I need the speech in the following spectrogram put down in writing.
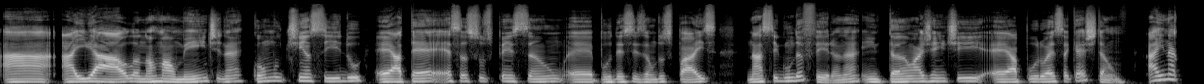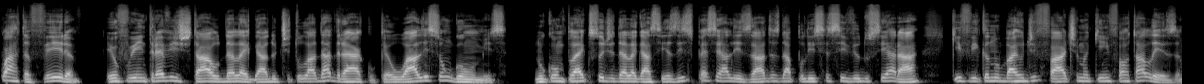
a, a ir à aula normalmente, né? Como tinha sido é, até essa suspensão é, por decisão dos pais na segunda-feira, né? Então a gente é, apurou essa questão. Aí na quarta-feira, eu fui entrevistar o delegado titular da Draco, que é o Alisson Gomes, no complexo de delegacias especializadas da Polícia Civil do Ceará, que fica no bairro de Fátima, aqui em Fortaleza.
